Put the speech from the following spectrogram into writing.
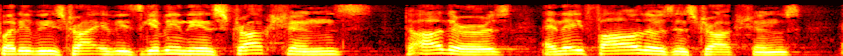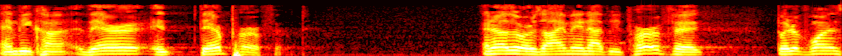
but if he's trying, if he's giving the instructions to others and they follow those instructions and become, they're, they're perfect. In other words, I may not be perfect, but if one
